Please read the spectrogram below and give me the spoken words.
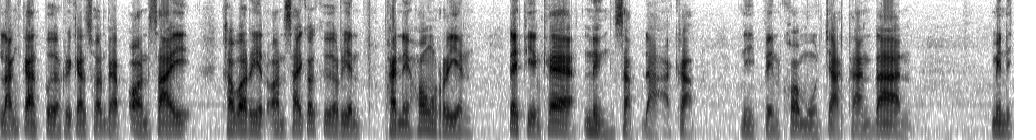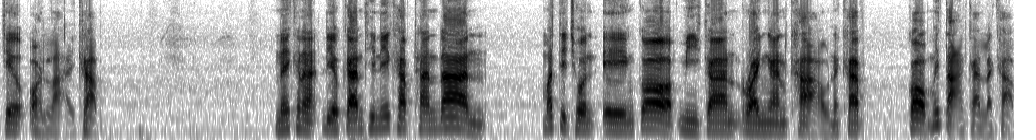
หลังการเปิดเรียนการสอนแบบออนไซต์คำว่าเรียนออนไซต์ก็คือเรียนภายในห้องเรียน ได้เพียงแค่ 1 สัปดาห์ครับ นี่เป็นข้อมูลจากทางด้าน m ม n a เจอร์ออนไลน์ครับ ในขณะเดียวกันทีนี้ครับทางด้านมติชนเองก็มีการรายงานข่าวนะครับ ก็ไม่ต่างกันแล้วครับ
